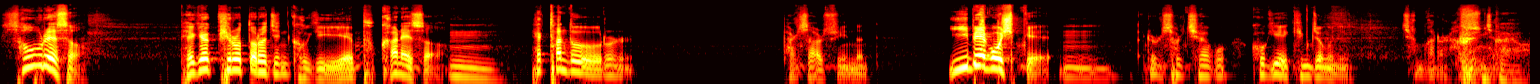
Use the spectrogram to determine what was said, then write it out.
서울에서 100여 킬로 떨어진 거기에 북한에서 음, 핵탄두를 발사할 수 있는 250개를 음, 설치하고 거기에 김정은이 참관을. 그러니까요.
